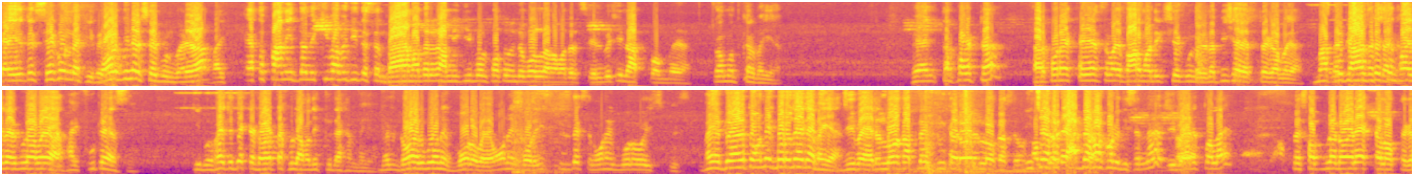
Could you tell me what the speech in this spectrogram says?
ভাই এটা সেগুন নাকি ভাই? অরিজিনাল সেগুন ভাইয়া। ভাই এত পানির দামে কীভাবে দিতেছেন ভাই আমাদের আমি কি বল প্রথমে বললাম আমাদের সেল বেশি লাভ কম ভাইয়া। চমৎকার ভাইয়া। ভাইয়া তারপর একটা? তারপরে একটাই আছে ভাই বারমাডিক সেগুন এটা বিশ হাজার টাকা ভাইয়া। মাত্র মাত্র 20,000 ফাইবারগুলো ভাইয়া। ভাই ফুটে আছে। কি বল ভাই যদি একটা ডয়ারটা খুলে আমাদের একটু দেখান ভাইয়া। ডয়ারগুলো অনেক বড় ভাইয়া অনেক বড় স্পেস দেখছেন? অনেক বড় স্পেস ভাইয়া ডয়ারে তো অনেক বড় জায়গা ভাইয়া। জি ভাই এটা লক আপনার দুইটা ডয়ারের লক আছে। নিচে আবার কাঠ ব্যবহার করে না? জি ভাই। ডয়ারের তলায়? আপনার সবগুলো ডয়ারে একটা লক থাকে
